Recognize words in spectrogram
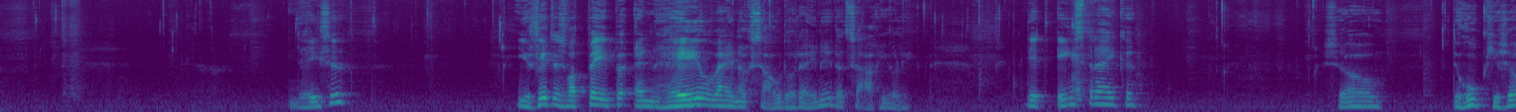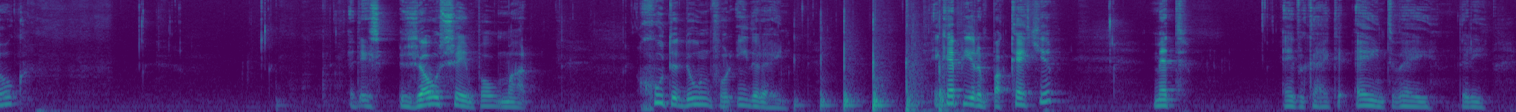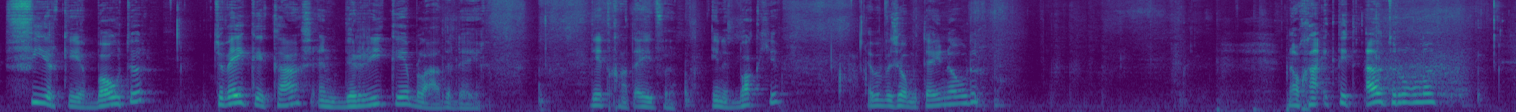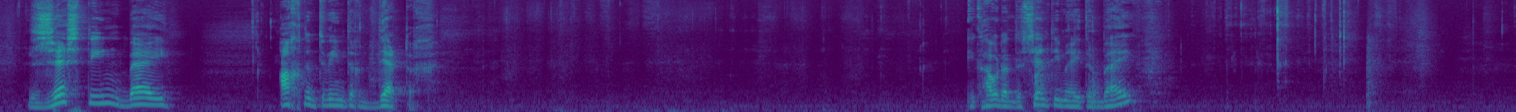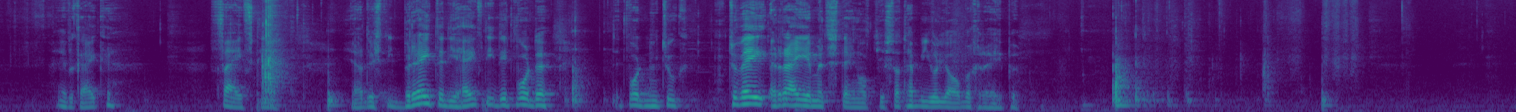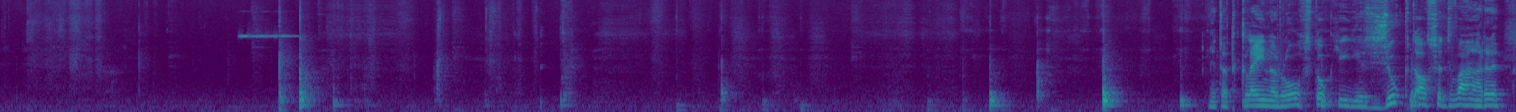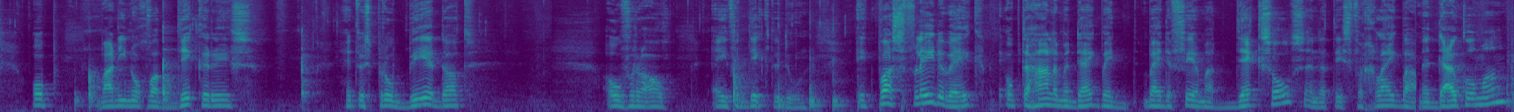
Deze. Hier zit dus wat peper en heel weinig zout doorheen, hè? dat zagen jullie. Dit instrijken. Zo. De hoekjes ook. Het is zo simpel, maar goed te doen voor iedereen. Ik heb hier een pakketje met, even kijken, 1, 2, 3, 4 keer boter, 2 keer kaas en 3 keer bladerdeeg. Dit gaat even in het bakje. Hebben we zo meteen nodig. Nou ga ik dit uitrollen 16 bij 28, 30. Ik hou daar de centimeter bij. Even kijken. 15. Ja, dus die breedte die heeft die. Dit worden, dit worden natuurlijk twee rijen met stengeltjes. Dat hebben jullie al begrepen. Met dat kleine rolstokje. Je zoekt als het ware op waar die nog wat dikker is. En dus probeer dat overal even dik te doen. Ik was verleden week op de Halemerdijk bij, bij de firma Deksels. En dat is vergelijkbaar met Duikelman.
